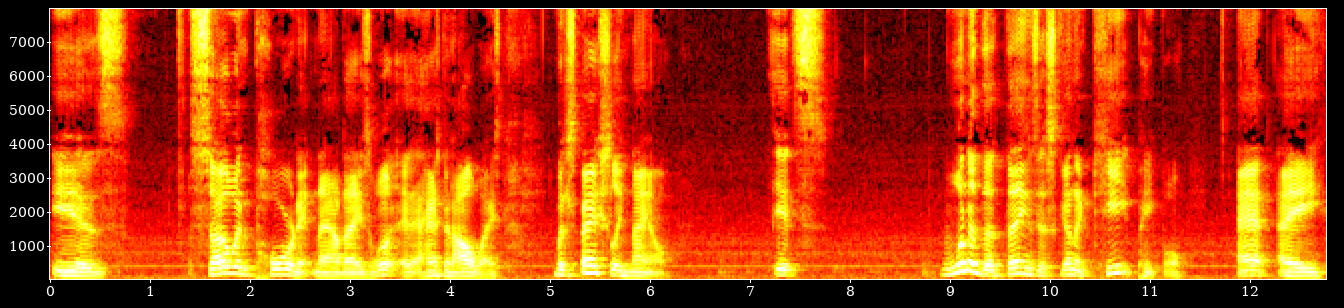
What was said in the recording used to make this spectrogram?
is so important nowadays. Well, it has been always, but especially now. It's one of the things that's going to keep people at a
